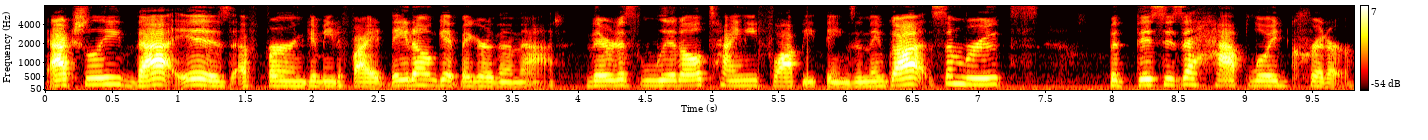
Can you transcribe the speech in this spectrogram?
Actually, that is a fern gametophyte. They don't get bigger than that. They're just little tiny floppy things, and they've got some roots, but this is a haploid critter.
